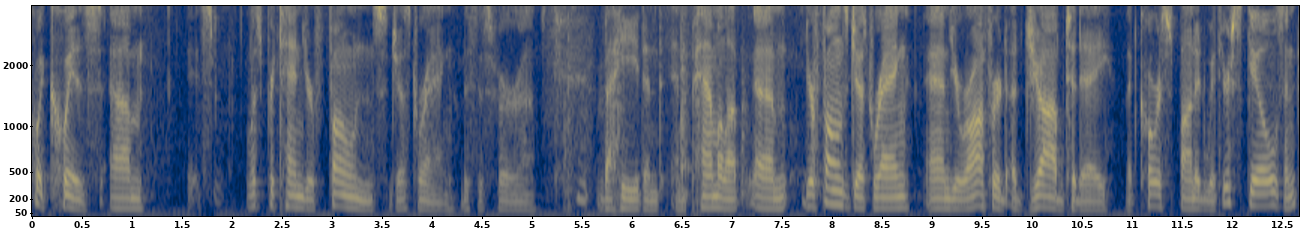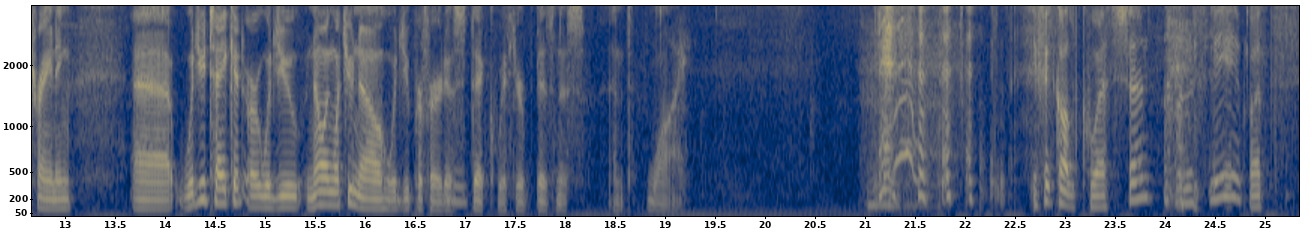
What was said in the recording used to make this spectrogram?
quick quiz. Um, it's, let's pretend your phones just rang. This is for uh, Vahid and, and Pamela. Um, your phones just rang, and you were offered a job today that corresponded with your skills and training. Uh, would you take it, or would you, knowing what you know, would you prefer to stick with your business, and why? difficult question, honestly. but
